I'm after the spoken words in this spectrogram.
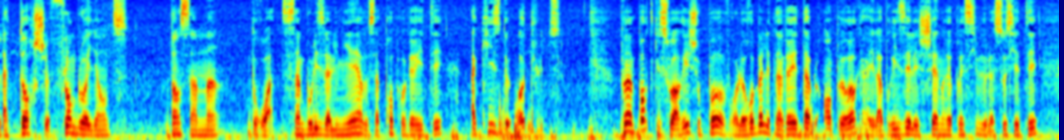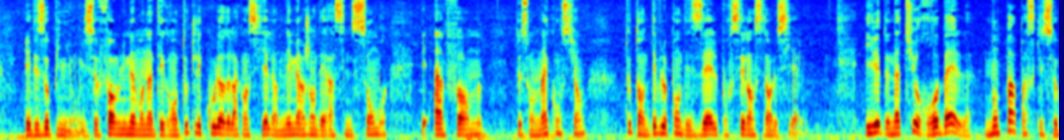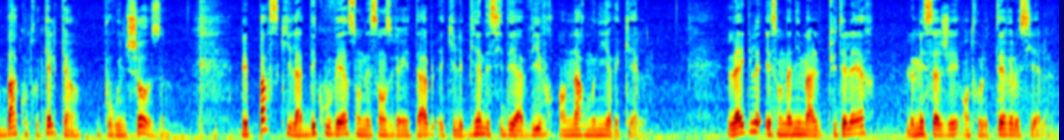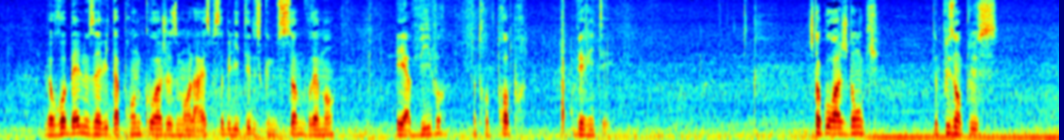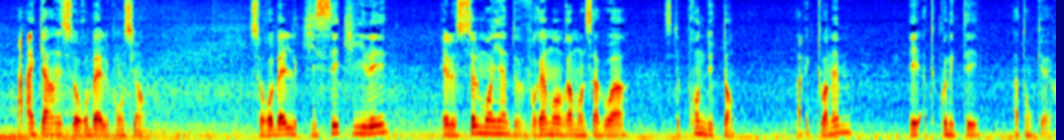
la torche flamboyante dans sa main droite, symbolise la lumière de sa propre vérité acquise de haute lutte. Peu importe qu'il soit riche ou pauvre, le rebelle est un véritable empereur car il a brisé les chaînes répressives de la société et des opinions. Il se forme lui-même en intégrant toutes les couleurs de l'arc-en-ciel et en émergeant des racines sombres et informes de son inconscient tout en développant des ailes pour s'élancer dans le ciel. Il est de nature rebelle, non pas parce qu'il se bat contre quelqu'un ou pour une chose, mais parce qu'il a découvert son essence véritable et qu'il est bien décidé à vivre en harmonie avec elle. L'aigle est son animal tutélaire, le messager entre le terre et le ciel. Le rebelle nous invite à prendre courageusement la responsabilité de ce que nous sommes vraiment et à vivre notre propre vérité. Je t'encourage donc de plus en plus à incarner ce rebelle conscient. Ce rebelle qui sait qui il est, et le seul moyen de vraiment, vraiment le savoir, c'est de prendre du temps avec toi-même et à te connecter à ton cœur.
